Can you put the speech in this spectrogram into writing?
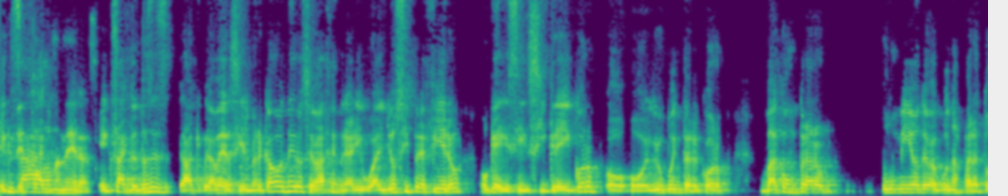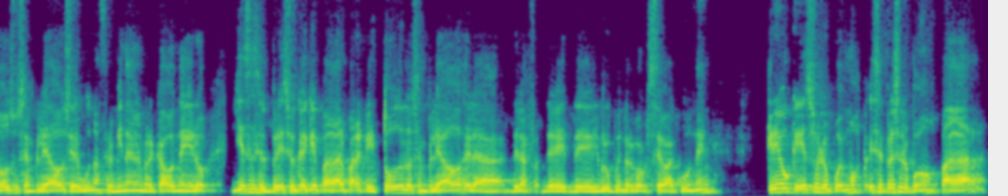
Exacto, de todas maneras. Exacto. Entonces, a, ver, si el mercado negro se va a generar igual, yo sí prefiero, ok, si, si Credicorp o, o, el grupo Intercorp va a comprar un millón de vacunas para todos sus empleados y algunas terminan en el mercado negro, y ese es el precio que hay que pagar para que todos los empleados de la, de la, del grupo Intercorp se vacunen, creo que eso lo podemos, ese precio lo podemos pagar,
